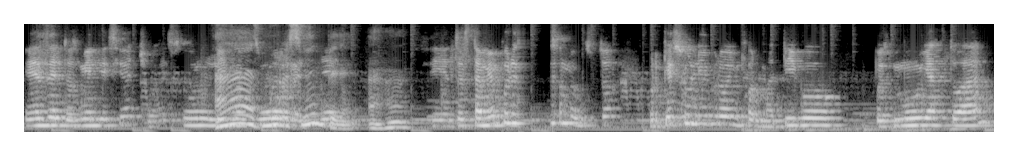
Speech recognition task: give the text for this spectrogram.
es del 2018. Es un libro ah, es muy reciente. Ajá. Sí, entonces también por eso me gustó, porque es un libro informativo, pues muy actual,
